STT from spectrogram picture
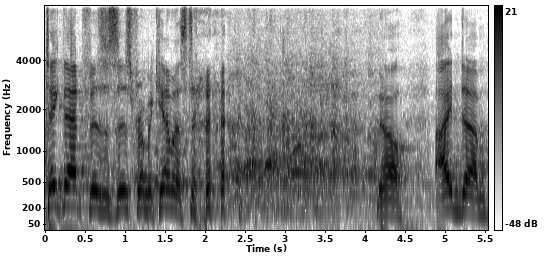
Take that, physicist, from a chemist. no, I'd um,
